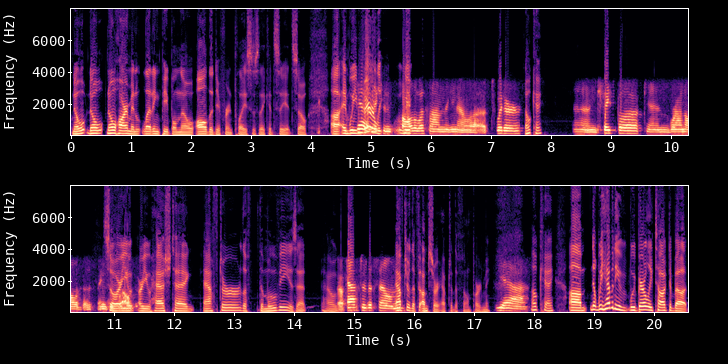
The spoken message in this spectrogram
no no no harm in letting people know all the different places they could see it. So uh, and we Yeah, barely can we- follow us on you know uh, Twitter okay. and Facebook, and we're on all of those things. So are well. you are you hashtag after the the movie? Is that how After the film. after the? I'm sorry, after the film. Pardon me. Yeah. Okay. Um, no, we haven't even we barely talked about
